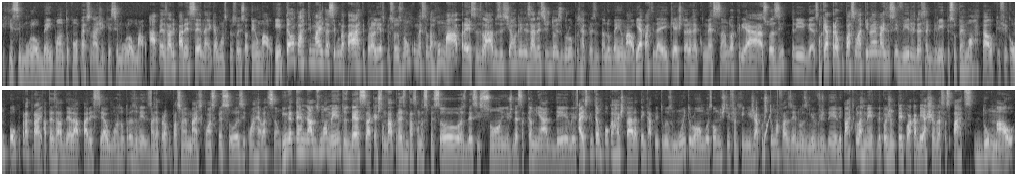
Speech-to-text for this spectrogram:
que simula o bem, quanto com o personagem que simula o mal. Apesar de parecer, né, que algumas pessoas só têm o mal. Então, a partir mais da segunda parte, por ali, as pessoas vão começando a rumar para esses lados e se organizar nesses dois grupos, representando o bem e o mal. E é a partir daí que a história vai começando a criar as suas intrigas. Porque a preocupação aqui não é mais esse vírus dessa gripe super mortal, que ficou um pouco para trás, apesar dela aparecer algumas outras vezes. Mas a preocupação é mais com as pessoas e com a relação. Em determinados momentos dessa questão da apresentação das pessoas, desses sonhos, dessa caminhada deles. A escrita é um pouco arrastada, tem capítulos muito longos, como Stephen King já costuma fazer nos livros dele. Particularmente, depois de um tempo, eu acabei achando essas partes do mal,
